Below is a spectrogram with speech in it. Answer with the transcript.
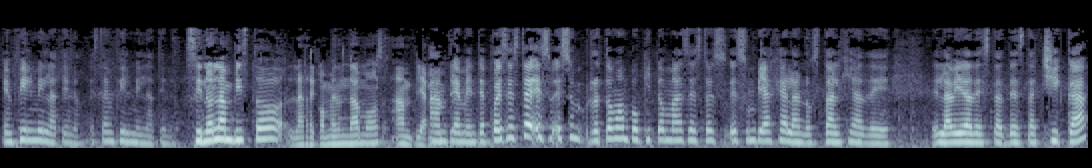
en Filmin Latino, está en Filmin Latino. Si no la han visto, la recomendamos ampliamente. Ampliamente. Pues este es, es un- retoma un poquito más de esto, es, es un viaje a la nostalgia de, de la vida de esta, de esta chica.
